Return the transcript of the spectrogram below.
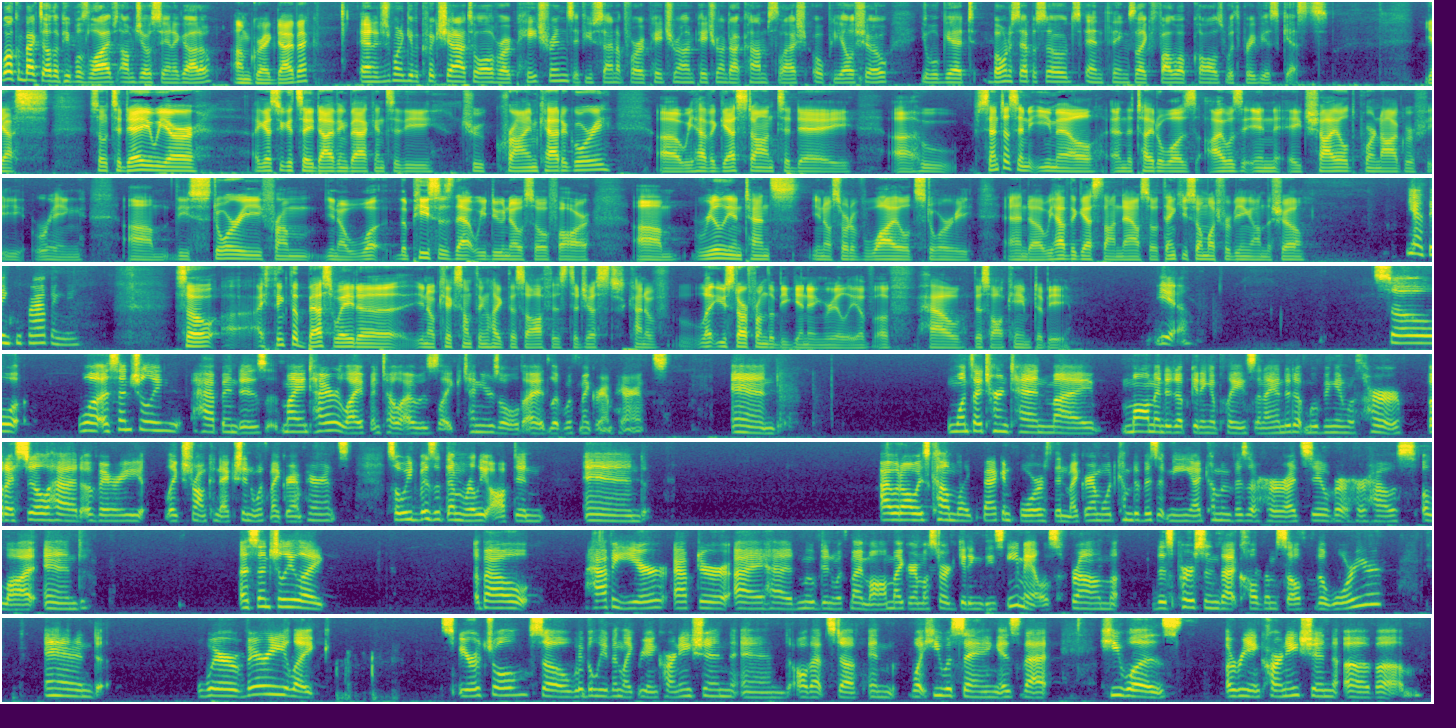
Welcome back to Other People's Lives. I'm Joe Santagato. I'm Greg Dybec. And I just want to give a quick shout out to all of our patrons. If you sign up for our Patreon, patreon.com slash OPL show, you will get bonus episodes and things like follow up calls with previous guests. Yes. So today we are, I guess you could say, diving back into the true crime category. Uh, we have a guest on today uh, who sent us an email, and the title was I Was in a Child Pornography Ring um, the story from you know what the pieces that we do know so far um, really intense you know sort of wild story. And uh, we have the guest on now so thank you so much for being on the show. Yeah thank you for having me. So uh, i think the best way to you know kick something like this off is to just kind of let you start from the beginning really of, of how this all came to be. Yeah. So what essentially happened is my entire life until I was like 10 years old, I had lived with my grandparents. And once I turned 10, my mom ended up getting a place and I ended up moving in with her, but I still had a very like strong connection with my grandparents. So we'd visit them really often and I would always come like back and forth and my grandma would come to visit me. I'd come and visit her. I'd stay over at her house a lot and essentially like about half a year after I had moved in with my mom, my grandma started getting these emails from this person that called themselves the warrior. And we're very like spiritual, so we believe in like reincarnation and all that stuff. And what he was saying is that he was a reincarnation of um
